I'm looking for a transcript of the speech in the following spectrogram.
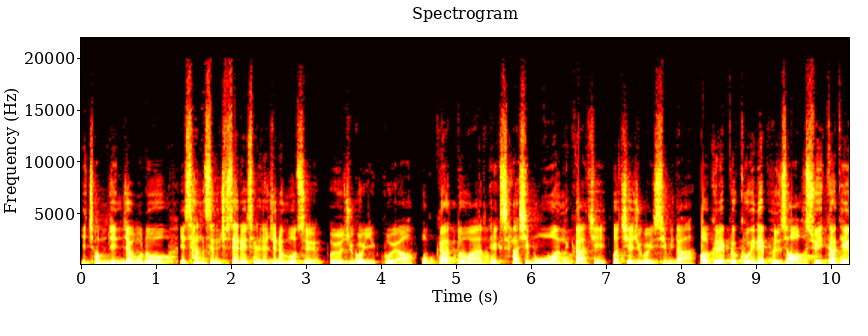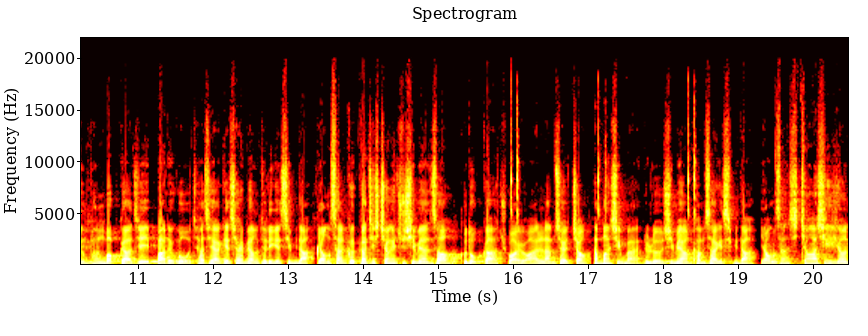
이 점진적으로 이 상승 추세를 살려주는 모습 보여주고 있고요. 고가 또한 145원까지 터치해주고 있습니다. 더 그래프 코인의 분석, 수익화 대응 방법까지 빠르고 자세하게 설명드리겠습니다. 영상 끝까지 시청해 주시면서 구독과 좋아요, 알람 설정 한 번씩만 눌러주시면 감사하겠습니다. 영상 시청하시기 전에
